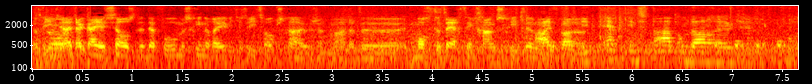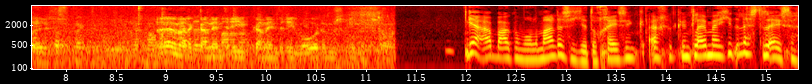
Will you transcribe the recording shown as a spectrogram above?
Dat, ja, daar kan je zelfs daarvoor misschien nog eventjes iets opschuiven, zeg maar. Dat, mocht het echt in gang schieten. Maar hij was niet echt in staat om daar nog eventjes een volledig gesprek te voeren. Nee, maar dat kan in, drie, kan in drie woorden misschien of zo. Ja, Bouke Mollema, daar zit je toch Geesink eigenlijk een klein beetje de les te lezen.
